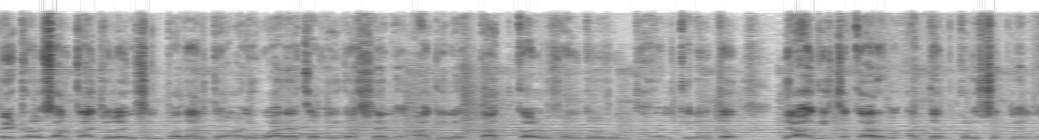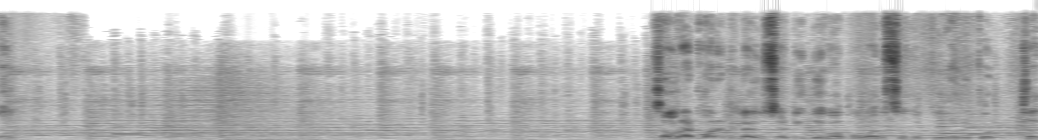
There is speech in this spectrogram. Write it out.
पेट्रोलसारखा ज्वलनशील पदार्थ आणि वाऱ्याचा वेग असल्याने आगीने तात्काळ रौद्र रूप धारण केलं होतं. या आगीचं कारण अद्याप कळू शकलेलं नाही. सम्राट मराठी लाईव्हसाठी देवा पवारसह ब्युरो रिपोर्ट चौक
